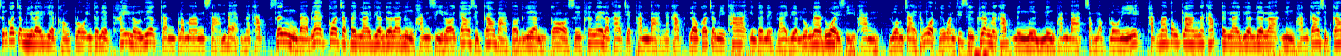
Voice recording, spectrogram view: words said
ซึ่งก็จะมีรายละเอียดของโปรอินเทอร์เน็ตให้เราเลือกกันประมาณ 3 แบบนะครับ ซึ่งแบบแรกก็จะเป็นรายเดือนเดือนละ 1,499 บาทต่อเดือน ก็ซื้อเครื่องได้ราคา 7,000 บาทนะครับแล้วก็จะมีค่าอินเทอร์เน็ตรายเดือนล่วงหน้าด้วย 4,000 รวมจ่ายทั้งหมดในวันที่ซื้อเครื่องนะครับ11,000 บาทสำหรับโปรนี้ ถัดมาตรงกลางนะครับเป็นรายเดือนเดือนละ 1,099 บา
